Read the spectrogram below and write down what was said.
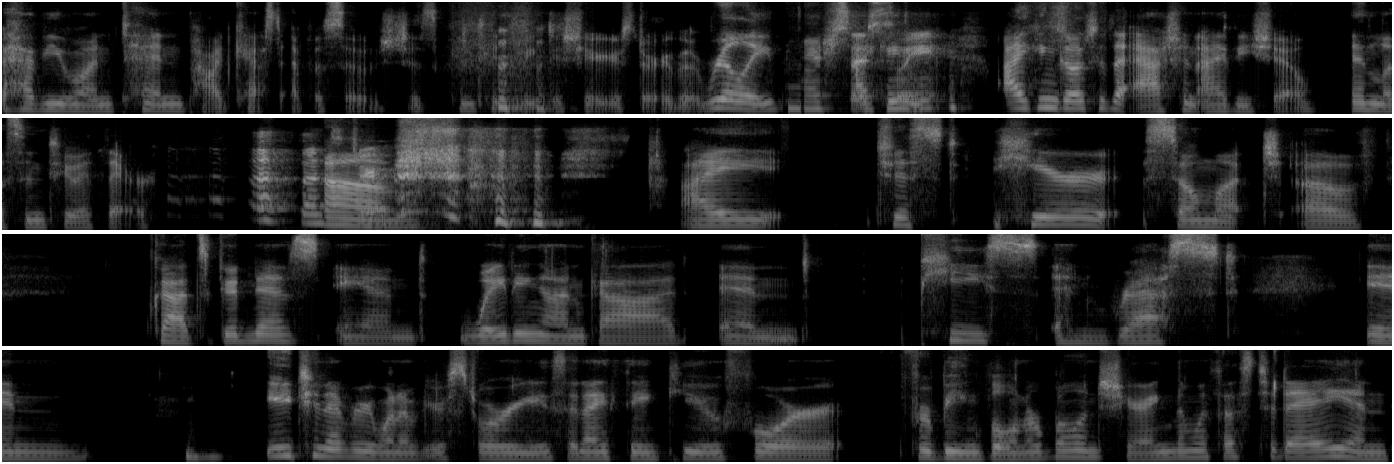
have you on 10 podcast episodes just continuing to share your story but really so I can sweet. I can go to the Ash and Ivy show and listen to it there. That's um, true. I just hear so much of God's goodness and waiting on God and peace and rest in each and every one of your stories and i thank you for for being vulnerable and sharing them with us today and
